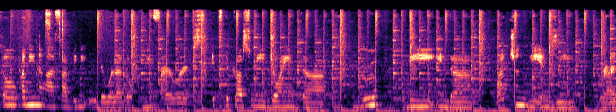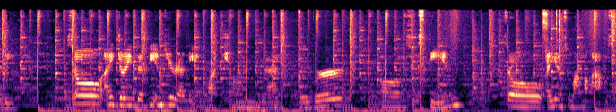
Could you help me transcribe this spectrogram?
So, kanina nga sabi ni Ude, wala daw kami fireworks. It's because we joined the group D in the Watchon DMZ rally. So, I joined the DMZ rally in Watchon last October uh, 16. So, ayun, sumama nga ako sa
